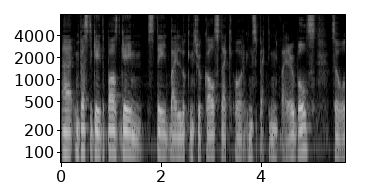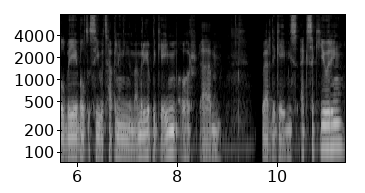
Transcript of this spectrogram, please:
Uh, investigate the past game state by looking through call stack or inspecting variables. So we'll be able to see what's happening in the memory of the game or um, where the game is executing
